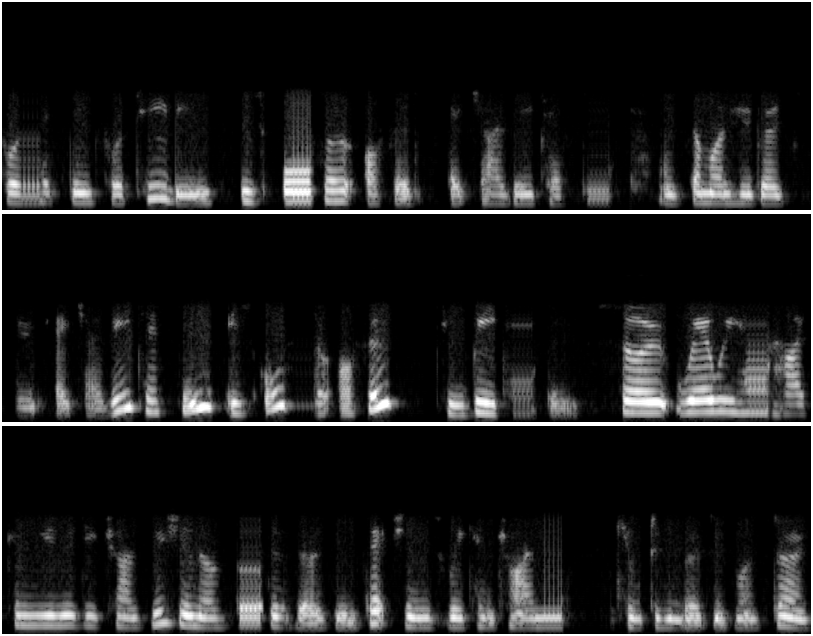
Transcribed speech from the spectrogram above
for testing for TB is also offered HIV testing, and someone who goes to HIV testing is also offered TB testing. So, where we have high community transmission of both of those infections, we can try and kill two birds with one stone.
